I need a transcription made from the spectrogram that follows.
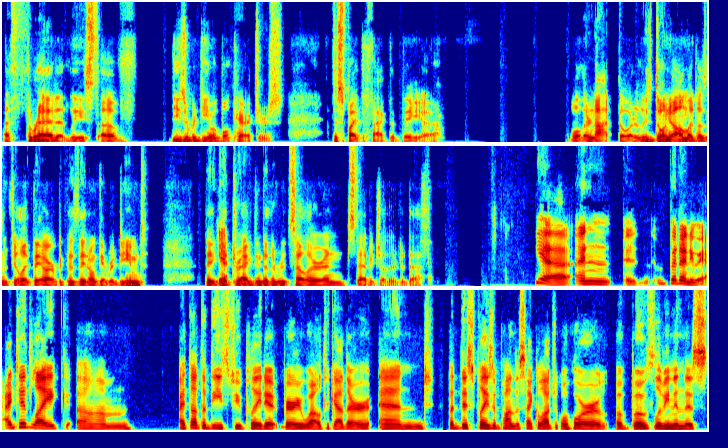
a thread at least of these are redeemable characters, despite the fact that they uh well they're not or at least Doña Alma doesn't feel like they are because they don't get redeemed. They get yeah. dragged into the root cellar and stab each other to death. Yeah, and but anyway, I did like um I thought that these two played it very well together and but this plays upon the psychological horror of both living in this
